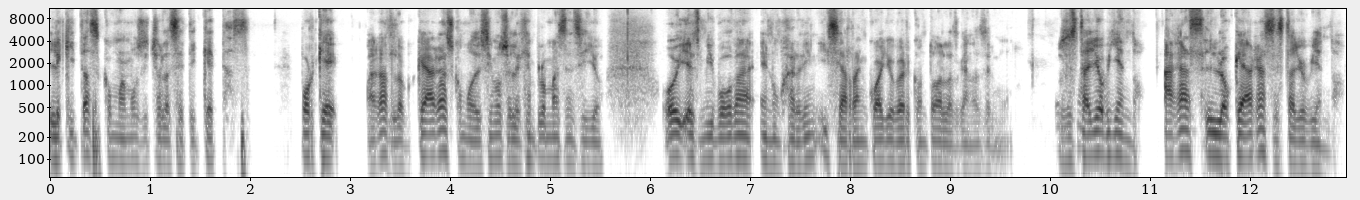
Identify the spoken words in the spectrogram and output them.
le quitas, como hemos dicho, las etiquetas. Porque hagas lo que hagas, como decimos el ejemplo más sencillo. Hoy es mi boda en un jardín y se arrancó a llover con todas las ganas del mundo. Pues está lloviendo. Hagas lo que hagas, está lloviendo.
